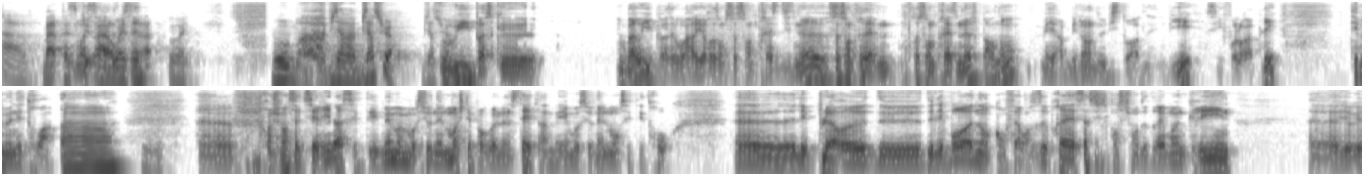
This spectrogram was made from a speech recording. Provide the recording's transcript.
Ah, bah, parce que, ah, ouais, bah, ouais. Bah, bien, bien sûr, bien sûr. Oui, parce que bah oui, Warriors en 73-19, 73-9, pardon, meilleur bilan de l'histoire de la NBA, s'il faut le rappeler. T'es mené 3-1. Mhm. Euh, franchement, cette série-là, c'était même émotionnellement, j'étais pour Golden State, hein, mais émotionnellement, c'était trop. Euh, les pleurs de, de LeBron en conférence de presse, la suspension de Draymond Green, euh,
